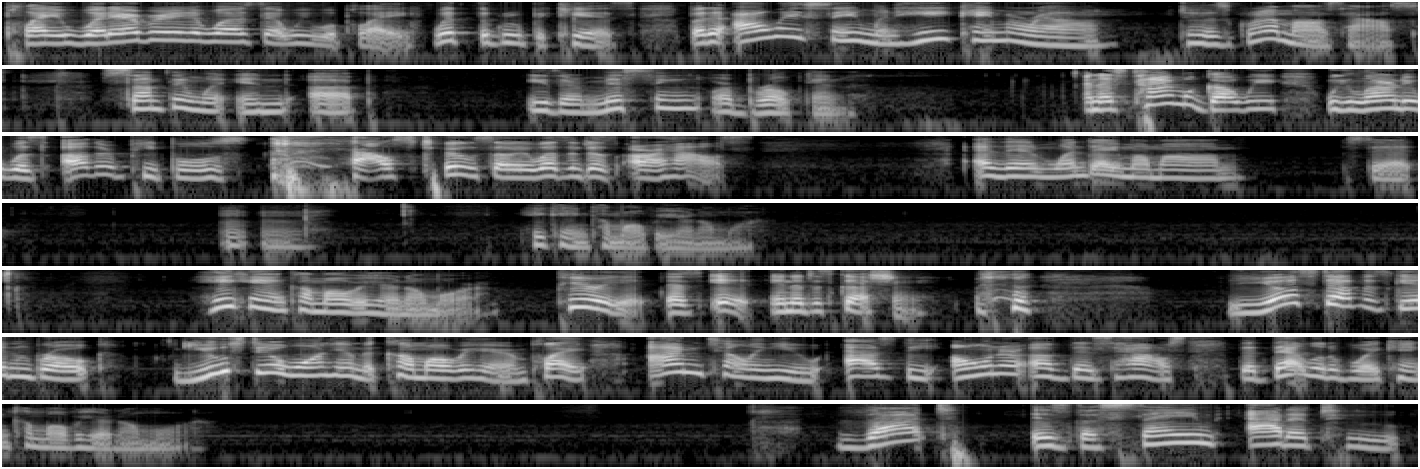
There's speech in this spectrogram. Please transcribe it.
play whatever it was that we would play with the group of kids. But it always seemed when he came around to his grandma's house, something would end up either missing or broken. And as time would go, we, we learned it was other people's house too, so it wasn't just our house. And then one day my mom said, Mm-mm, he can't come over here no more. He can't come over here no more. Period. That's it in a discussion. Your stuff is getting broke. You still want him to come over here and play. I'm telling you, as the owner of this house, that that little boy can't come over here no more. That is the same attitude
